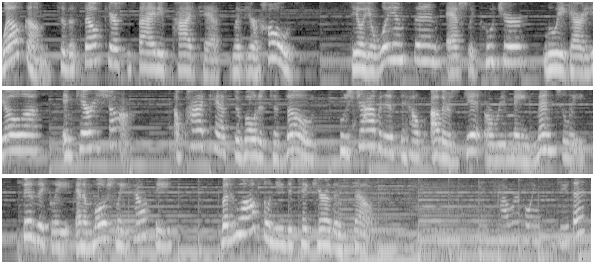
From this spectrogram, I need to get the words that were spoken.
Welcome to the Self Care Society podcast with your hosts, Celia Williamson, Ashley Kutcher, Louis Guardiola, and Carrie Shaw, a podcast devoted to those whose job it is to help others get or remain mentally, physically, and emotionally healthy, but who also need to take care of themselves. How we're going to do this?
